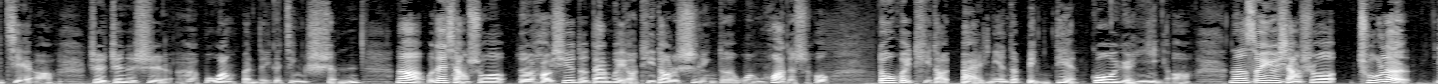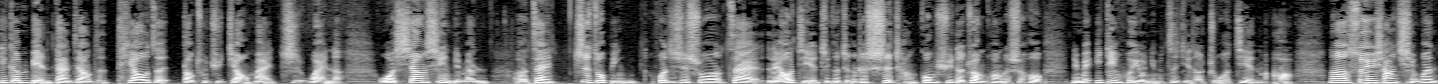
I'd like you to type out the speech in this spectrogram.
街啊。这真的是呃不忘本的一个精神。那我在。想说，呃，好些的单位啊，提到了士林的文化的时候，都会提到百年的饼店郭元义啊。那所以有想说，除了。一根扁担这样子挑着到处去叫卖之外呢，我相信你们呃在制作饼或者是说在了解这个整个的市场供需的状况的时候，你们一定会有你们自己的拙见嘛哈。那所以想请问，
